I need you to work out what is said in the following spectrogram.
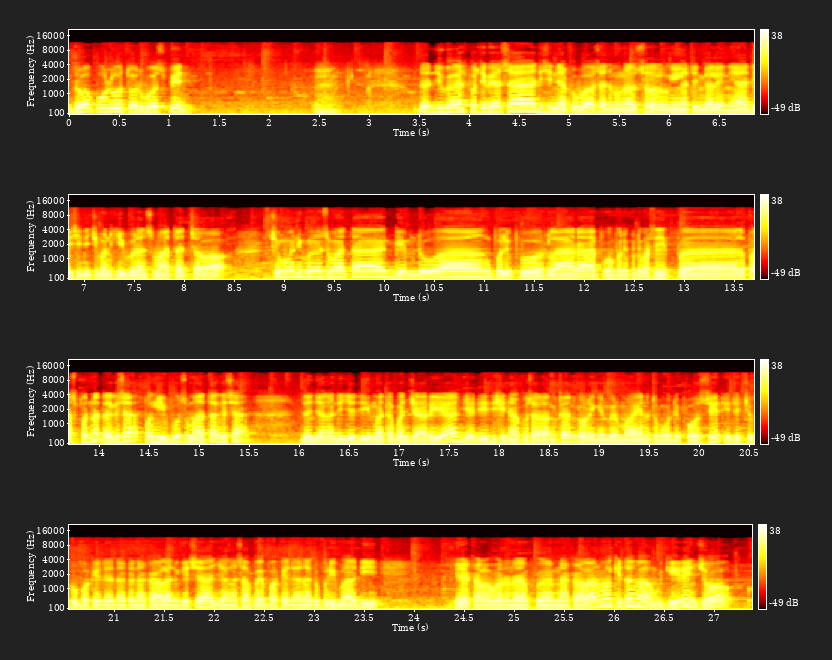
20 turbo spin. Dan juga seperti biasa di sini aku bawasan selalu ngingetin kalian ya. Di sini cuma hiburan semata, cok. Cuma hiburan semata, game doang, pelipur lara, eh, bukan pelipur lara sih, pelepas penat ya guys ya, penghibur semata guys ya. Dan jangan dijadi mata pencarian. Jadi di sini aku sarankan kalau ingin bermain atau mau deposit itu cukup pakai dana kenakalan guys ya. Jangan sampai pakai dana ke pribadi. Ya kalau karena kenakalan mah kita nggak mikirin, cok.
